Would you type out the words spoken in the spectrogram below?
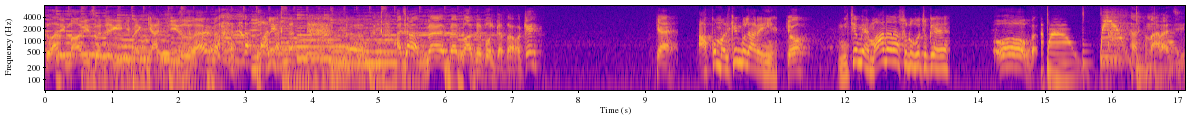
तुम्हारी माँ भी सोचेगी कि मैं क्या चीज़ हूँ है? मालिक। अच्छा मैं मैं बाद में फ़ोन करता हूँ ओके क्या है? आपको मलकिन बुला रही है। क्यों? नीचे मेहमान आना शुरू हो चुके हैं। ओह महाराज जी।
